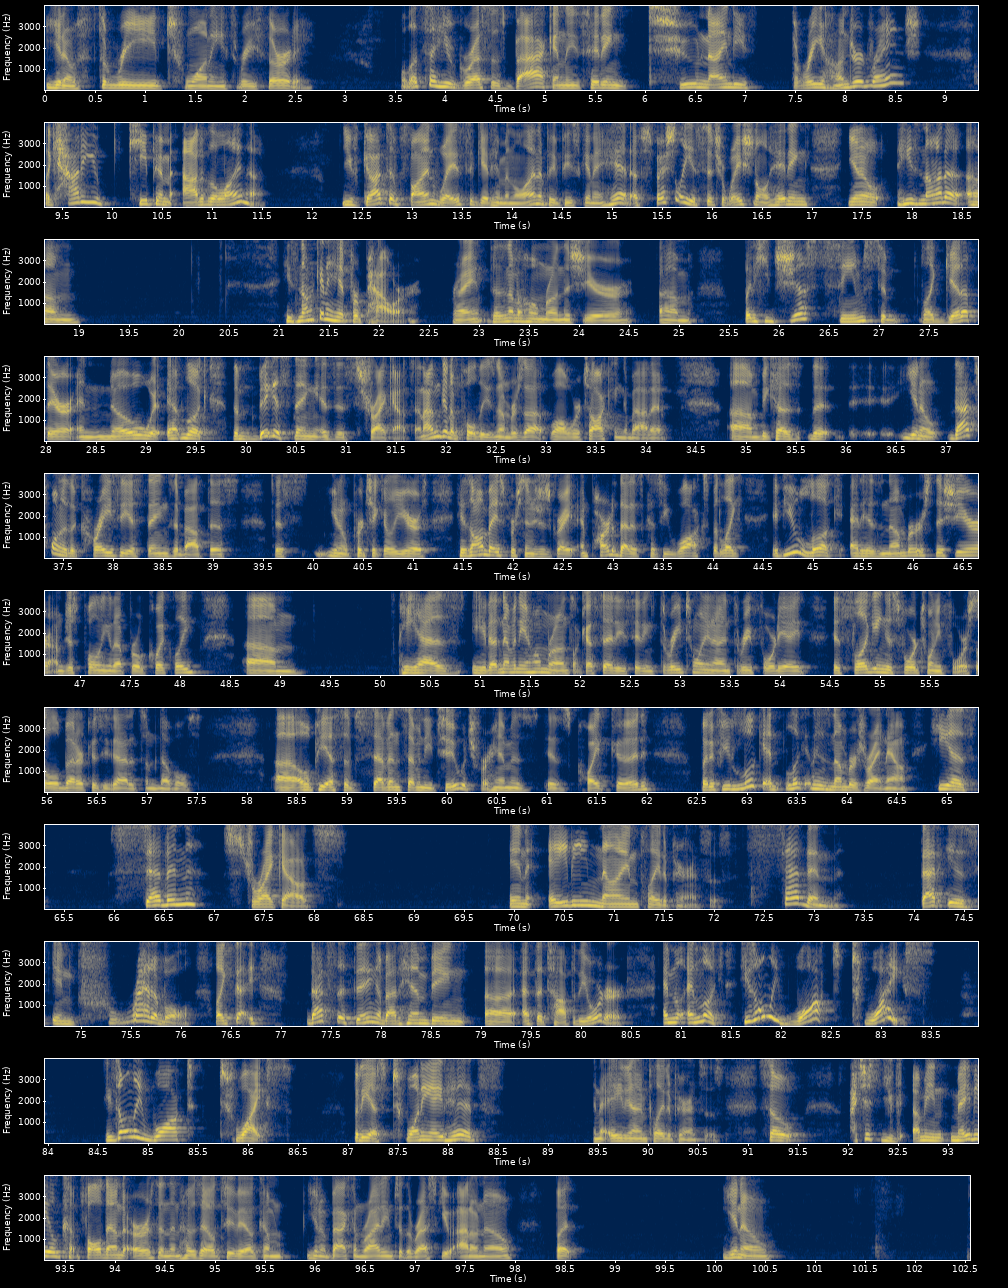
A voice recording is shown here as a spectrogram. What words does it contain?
you know, 320, 330. Well, let's say he regresses back and he's hitting 290, 300 range. Like, how do you keep him out of the lineup? You've got to find ways to get him in the lineup if he's going to hit, especially a situational hitting. You know, he's not a um, he's not going to hit for power, right? Doesn't have a home run this year. Um, but he just seems to like get up there and know what, look the biggest thing is his strikeouts. And i'm going to pull these numbers up while we're talking about it um, because the you know that's one of the craziest things about this this you know particular year. His on base percentage is great and part of that is because he walks. But like if you look at his numbers this year i'm just pulling it up real quickly um, he has he doesn't have any home runs. Like I said, he's hitting 329, 348. His slugging is 424, so a little better because he's added some doubles. Uh, OPS of 772, which for him is is quite good. But if you look at look at his numbers right now, he has seven strikeouts in 89 plate appearances. Seven. That is incredible. Like that that's the thing about him being uh, at the top of the order. And and look, he's only walked twice. He's only walked twice, but he has 28 hits and 89 plate appearances. So I just, you, I mean, maybe he'll fall down to earth, and then Jose Altuve will come, you know, back and riding to the rescue. I don't know, but you know,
